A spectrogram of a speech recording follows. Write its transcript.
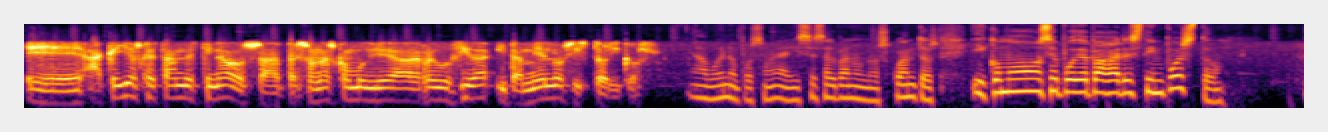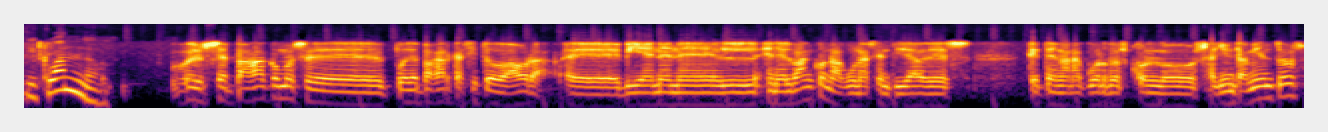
eh, aquellos que están destinados a personas con movilidad reducida y también los históricos. Ah, bueno, pues ahí se salvan unos cuantos. ¿Y cómo se puede pagar este impuesto? ¿Y cuándo? Pues se paga como se puede pagar casi todo ahora, eh, bien en el, en el banco, en algunas entidades que tengan acuerdos con los ayuntamientos,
